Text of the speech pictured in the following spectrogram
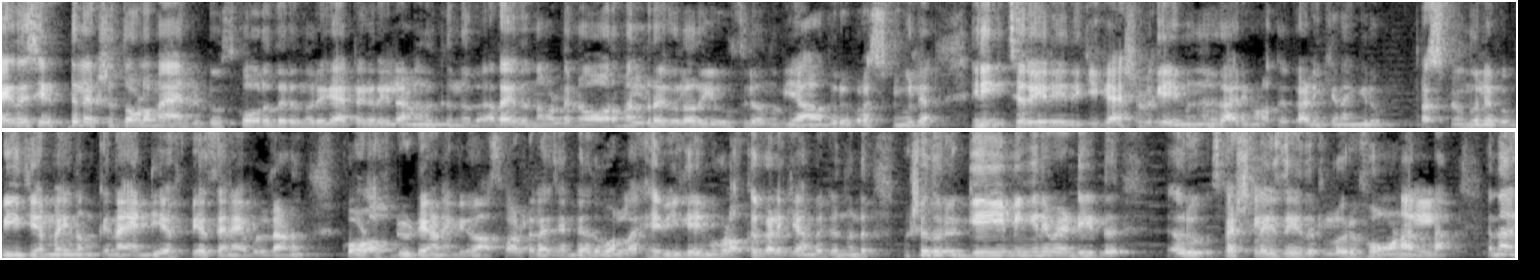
ഏകദേശം എട്ട് ലക്ഷത്തോളം ആന്റി സ്കോർ തരുന്ന ഒരു കാറ്റഗറിയിലാണ് നിൽക്കുന്നത്. അതായത് നമ്മുടെ നോർമൽ റെഗുലർ യൂസിലൊന്നും യാതൊരു പ്രശ്നവുമില്ല. ഇനി ചെറിയ രീതിക്ക് കാഷ്വൽ ഗെയിമിങ് കാര്യങ്ങളൊക്കെ കളിക്കണമെങ്കിലും പ്രശ്നമൊന്നുമില്ല. ഇപ്പോൾ ബി ജി എം ഐ നമുക്ക് ninety F P S enabled ആണ്. കോൾ ഓഫ് ഡ്യൂട്ടി ആണെങ്കിലും ആസ്ഫാൾട്ട് ലെജൻഡ് അതുപോലുള്ള ഹെവി ഗെയിമുകളൊക്കെ കളിക്കാൻ പറ്റുന്നുണ്ട്. പക്ഷെ ഇതൊരു ഗെയിമിങ്ങിന് വേണ്ടിയിട്ട് ഒരു സ്പെഷ്യലൈസ് ചെയ്തിട്ടുള്ള ഒരു ഫോണല്ല എന്നാൽ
